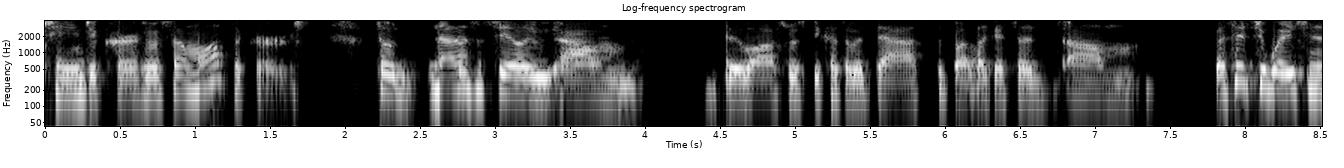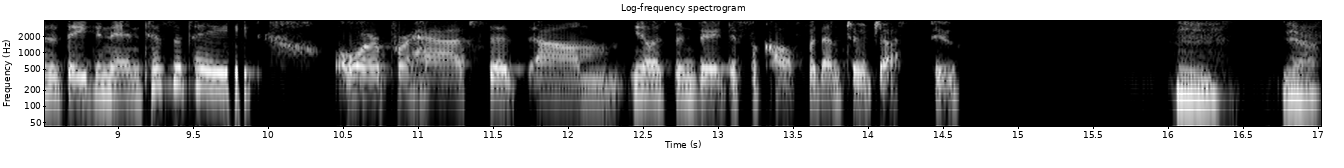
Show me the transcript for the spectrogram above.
change occurs or some loss occurs. So not necessarily um, the loss was because of a death, but like I said, um, a situation that they didn't anticipate, or perhaps that um, you know has been very difficult for them to adjust to. Hmm. Yeah.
